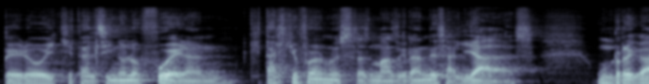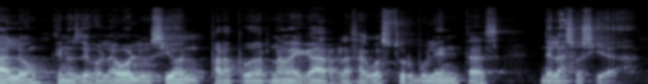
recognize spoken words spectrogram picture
Pero ¿y qué tal si no lo fueran? ¿Qué tal que fueran nuestras más grandes aliadas? Un regalo que nos dejó la evolución para poder navegar las aguas turbulentas de la sociedad.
